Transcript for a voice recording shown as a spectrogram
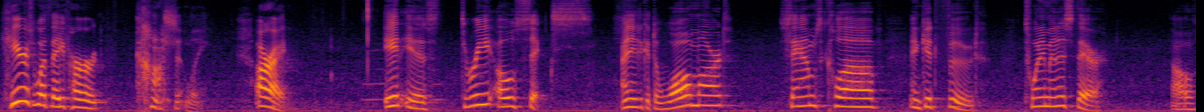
Here's what they've heard constantly. All right, it is 306. I need to get to Walmart, Sam's Club, and get food. 20 minutes there. I'll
